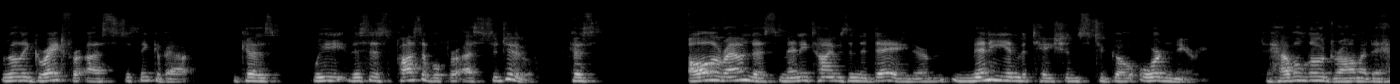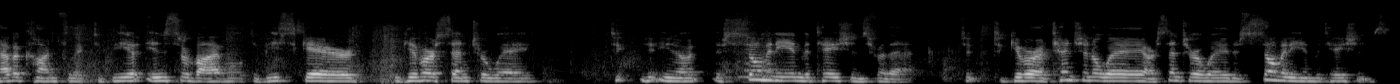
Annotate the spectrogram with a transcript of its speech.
really great for us to think about because we this is possible for us to do because all around us, many times in the day, there are many invitations to go ordinary, to have a low drama, to have a conflict, to be in survival, to be scared, to give our center away. To, you know, there's so many invitations for that. To, to give our attention away, our center away. There's so many invitations.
